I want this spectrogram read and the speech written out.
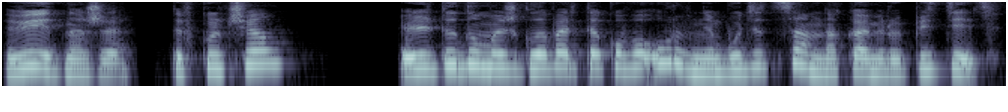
Видно же. Ты включал? Или ты думаешь, главарь такого уровня будет сам на камеру пиздеть?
